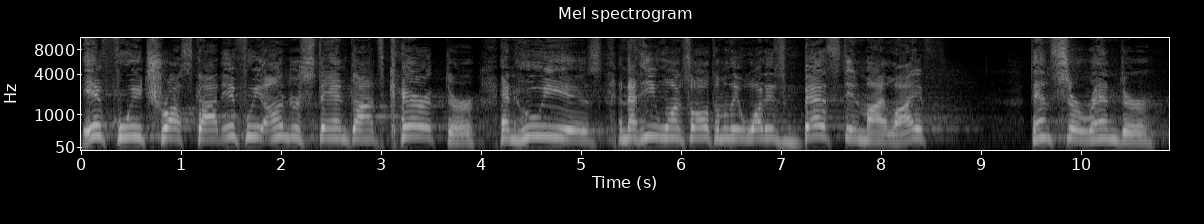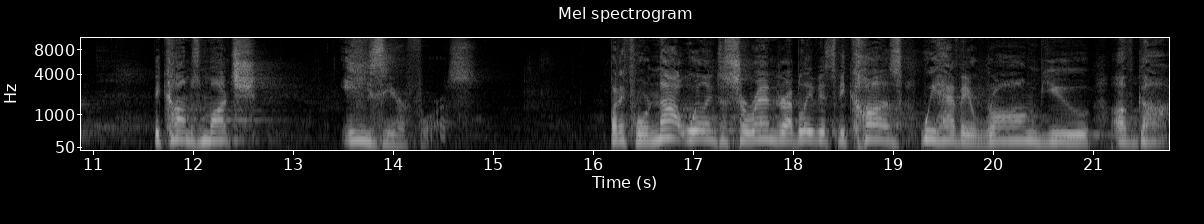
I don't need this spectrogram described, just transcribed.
If we trust God, if we understand God's character and who He is, and that He wants ultimately what is best in my life, then surrender becomes much easier for us. But if we're not willing to surrender, I believe it's because we have a wrong view of God.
